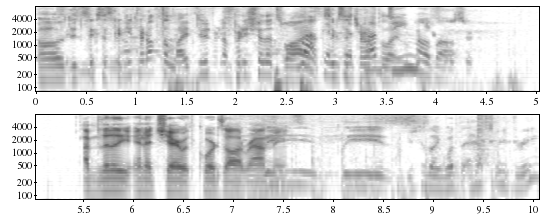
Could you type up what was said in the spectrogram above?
Oh, dude, Sixes, can you turn off the light, dude? I'm pretty sure that's why. Welcome Sixes, to turn off the light. PUBG We're Mobile. Closer. I'm literally in a chair with cords all around me. Please, It's please. just like, what the F three three?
